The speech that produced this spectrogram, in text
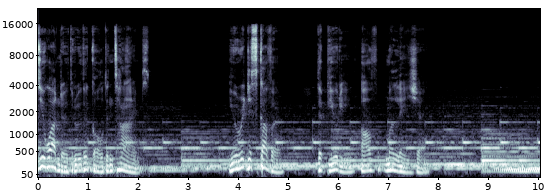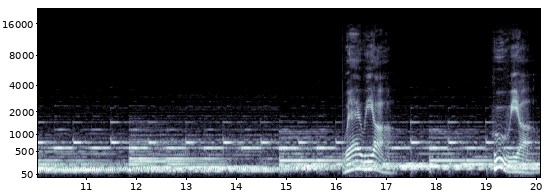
As you wander through the golden times, you rediscover the beauty of Malaysia. Where we are, who we are.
